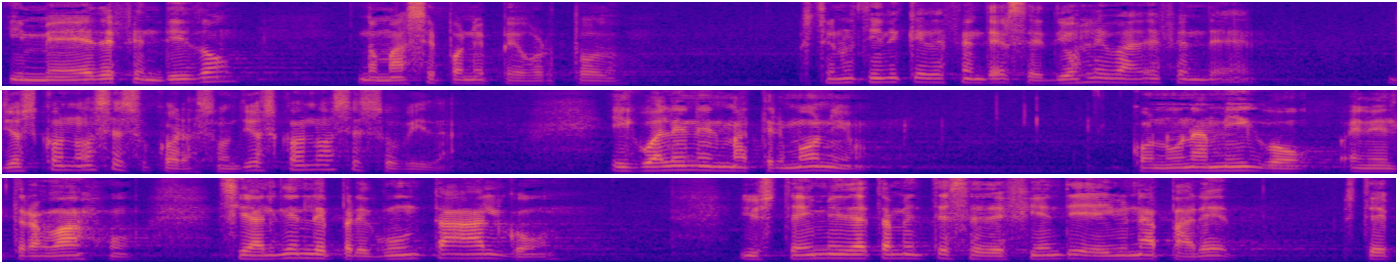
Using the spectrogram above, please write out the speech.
y me he defendido, nomás se pone peor todo. Usted no tiene que defenderse, Dios le va a defender. Dios conoce su corazón, Dios conoce su vida. Igual en el matrimonio, con un amigo en el trabajo, si alguien le pregunta algo y usted inmediatamente se defiende y hay una pared, usted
